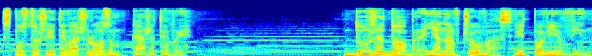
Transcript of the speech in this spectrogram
Спустошити ваш розум, кажете ви. Дуже добре, я навчу вас, відповів він.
